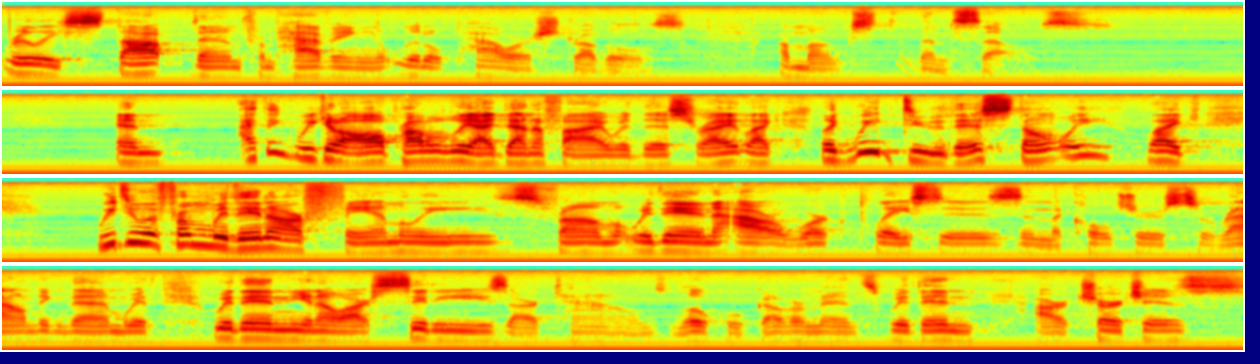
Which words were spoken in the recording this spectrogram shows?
really stop them from having little power struggles amongst themselves. And I think we could all probably identify with this, right? Like, like we do this, don't we? Like, we do it from within our families, from within our workplaces and the cultures surrounding them, with, within you know, our cities, our towns, local governments, within our churches,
